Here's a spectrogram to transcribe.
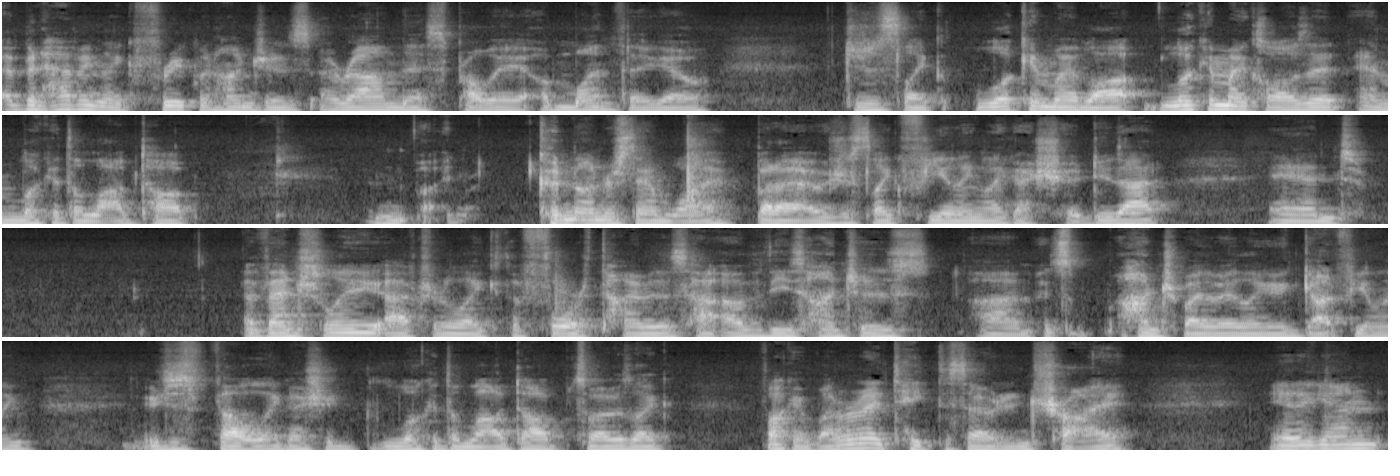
I've been having like frequent hunches around this probably a month ago to just like look in my lap, look in my closet and look at the laptop. And I couldn't understand why, but I was just like feeling like I should do that, and eventually after like the fourth time of this of these hunches, um, it's hunch by the way, like a gut feeling. It just felt like I should look at the laptop, so I was like, "Fuck it, why don't I take this out and try?" It again.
